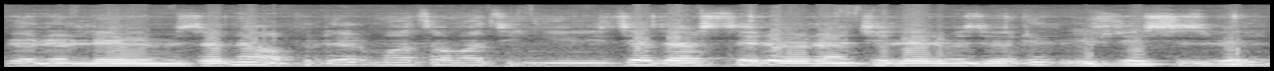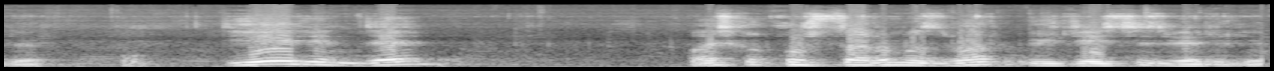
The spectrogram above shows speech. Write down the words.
gönüllü evimizde ne yapılıyor? Matematik, İngilizce dersleri öğrencilerimiz veriyor, ücretsiz veriliyor. Diğerinde başka kurslarımız var, ücretsiz veriliyor.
